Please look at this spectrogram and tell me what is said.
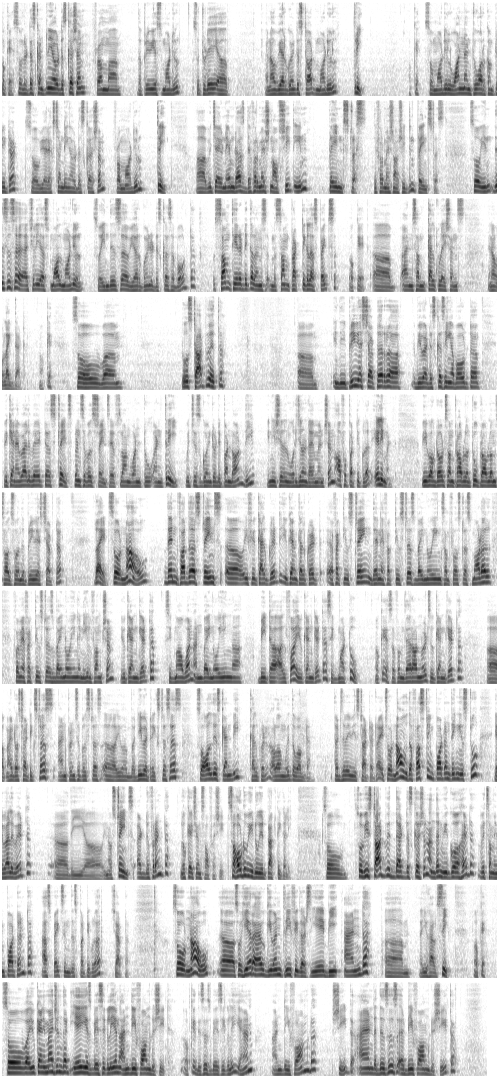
Okay, so let us continue our discussion from uh, the previous module. So today, uh, now we are going to start module 3. Okay, so module 1 and 2 are completed. So we are extending our discussion from module 3, uh, which I have named as deformation of sheet in plane stress, deformation of sheet in plane stress. So in this is a, actually a small module. So in this uh, we are going to discuss about uh, some theoretical and some, practical aspects, okay, uh, and some calculations, you know, like that. Okay. So um, to start with, uh, in the previous chapter, uh, we were discussing about uh, we can evaluate uh, strains, principal strains epsilon 1, 2 and 3, which is going to depend on the initial and original dimension of a particular element. We worked out some problem, two problems also in the previous chapter, right. So now, then further strains, uh, if you calculate, you can calculate effective strain, then effective stress by knowing some flow stress model. From effective stress by knowing an yield function, you can get sigma 1 and by knowing beta alpha, you can get a sigma 2. Okay. So, from there onwards, you can get uh, hydrostatic stress and principal stress, uh, deviatoric stresses. So, all this can be calculated along with the work done. That is the way we started, right. So, now the first important thing is to evaluate uh, the uh, you know strains at different locations of a sheet. So, how do we do it practically? So, so we start with that discussion and then we go ahead with some important aspects in this particular chapter. So, now, uh, so here I have given three figures A, B and um, you have C. Okay. So, uh, you can imagine that A is basically an undeformed sheet. Okay. This is basically an undeformed sheet and this is a deformed sheet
